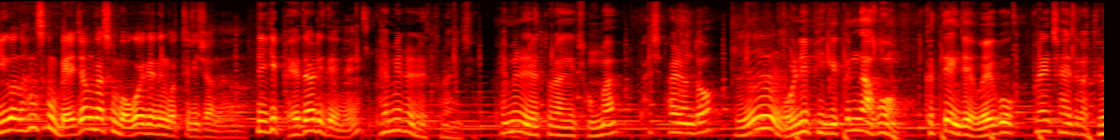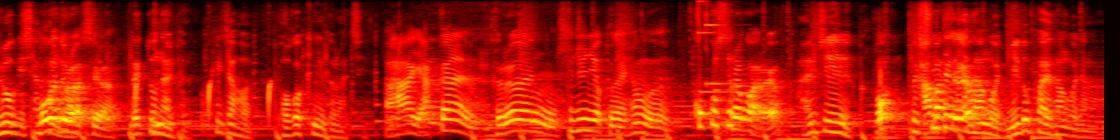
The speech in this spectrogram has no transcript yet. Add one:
이건 항상 매장 가서 먹어야 되는 것들이잖아. 근데 이게 배달이 되네. 패밀리 레스토랑이지. 패밀리 레스토랑이 정말 88년도 음. 올림픽이 끝나고 그때 이제 외국 프랜차이즈가 들어오기 시작한 뭐가. 들어왔어요? 맥도날드, 피자헛, 버거킹이 들어왔지. 아 약간 그런 수준이었구나 형은. 코코스라고 알아요? 알지? 어? 그 가봤어요? 신세계에서 한 거, 미도파에서 한 거잖아.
